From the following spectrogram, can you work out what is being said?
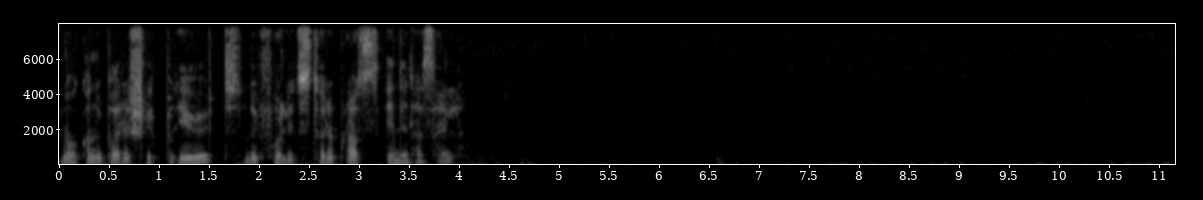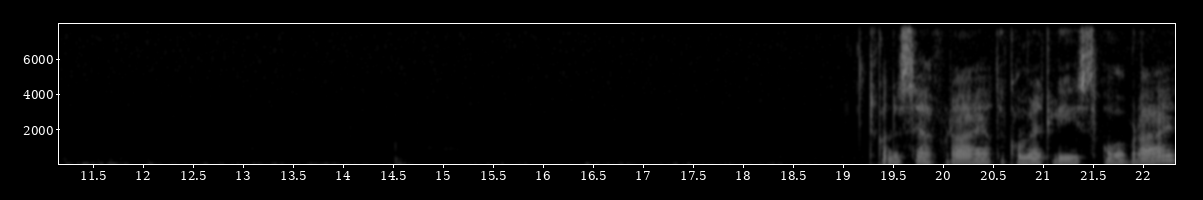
Nå kan du bare slippe de ut, så du får litt større plass inni deg selv. Du se for deg at det kommer et lys over deg,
